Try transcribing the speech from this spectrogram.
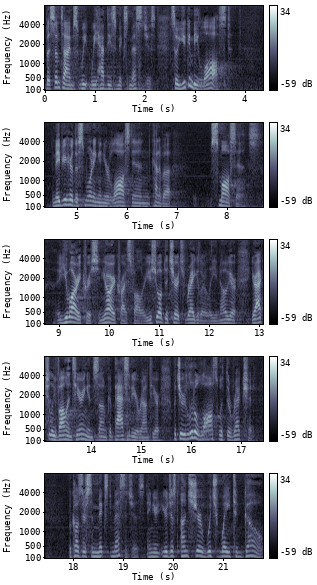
But sometimes we, we have these mixed messages. So you can be lost. Maybe you're here this morning and you're lost in kind of a small sense. You are a Christian. You are a Christ follower. You show up to church regularly. You know, you're, you're actually volunteering in some capacity around here, but you're a little lost with direction because there's some mixed messages and you're, you're just unsure which way to go.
